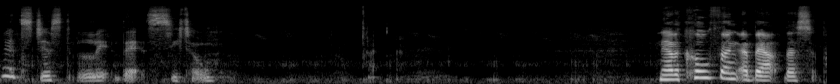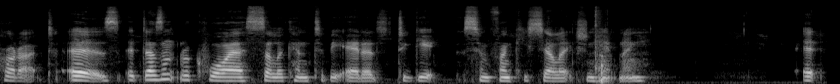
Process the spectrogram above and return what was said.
let's just let that settle. Now the cool thing about this product is it doesn't require silicone to be added to get some funky cell action happening. It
